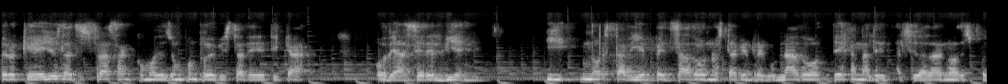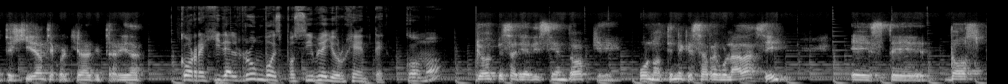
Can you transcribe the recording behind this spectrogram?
pero que ellos las disfrazan como desde un punto de vista de ética o de hacer el bien. Y no está bien pensado, no está bien regulado, dejan al, al ciudadano desprotegido ante cualquier arbitrariedad. Corregir el rumbo es posible y urgente. ¿Cómo? Yo empezaría diciendo que, uno, tiene que ser regulada, sí. Este, dos,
